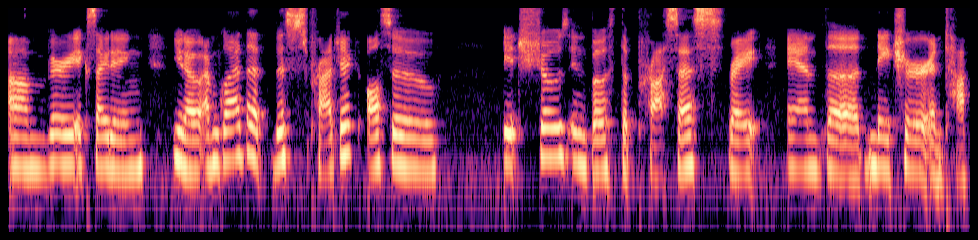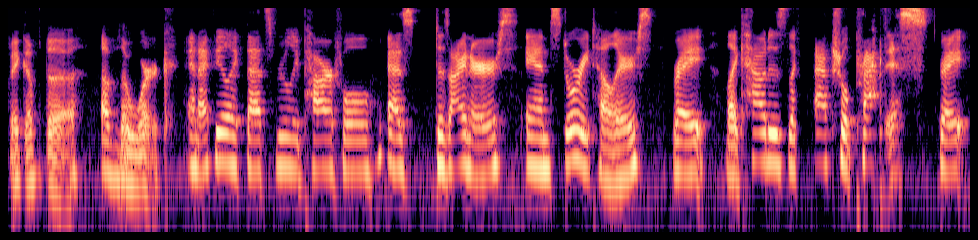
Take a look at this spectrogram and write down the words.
um, very exciting. You know, I'm glad that this project also it shows in both the process, right, and the nature and topic of the of the work. And I feel like that's really powerful as designers and storytellers, right? Like how does the actual practice, right,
